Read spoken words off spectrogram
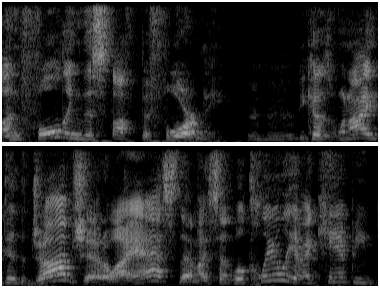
unfolding this stuff before me Mm-hmm. because when I did the job shadow, I asked them. I said, "Well, clearly I can't be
